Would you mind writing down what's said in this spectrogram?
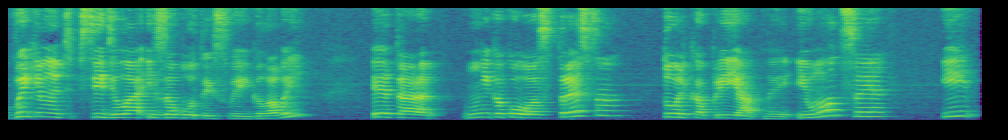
выкинуть все дела и заботы из своей головы, это никакого стресса, только приятные эмоции и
